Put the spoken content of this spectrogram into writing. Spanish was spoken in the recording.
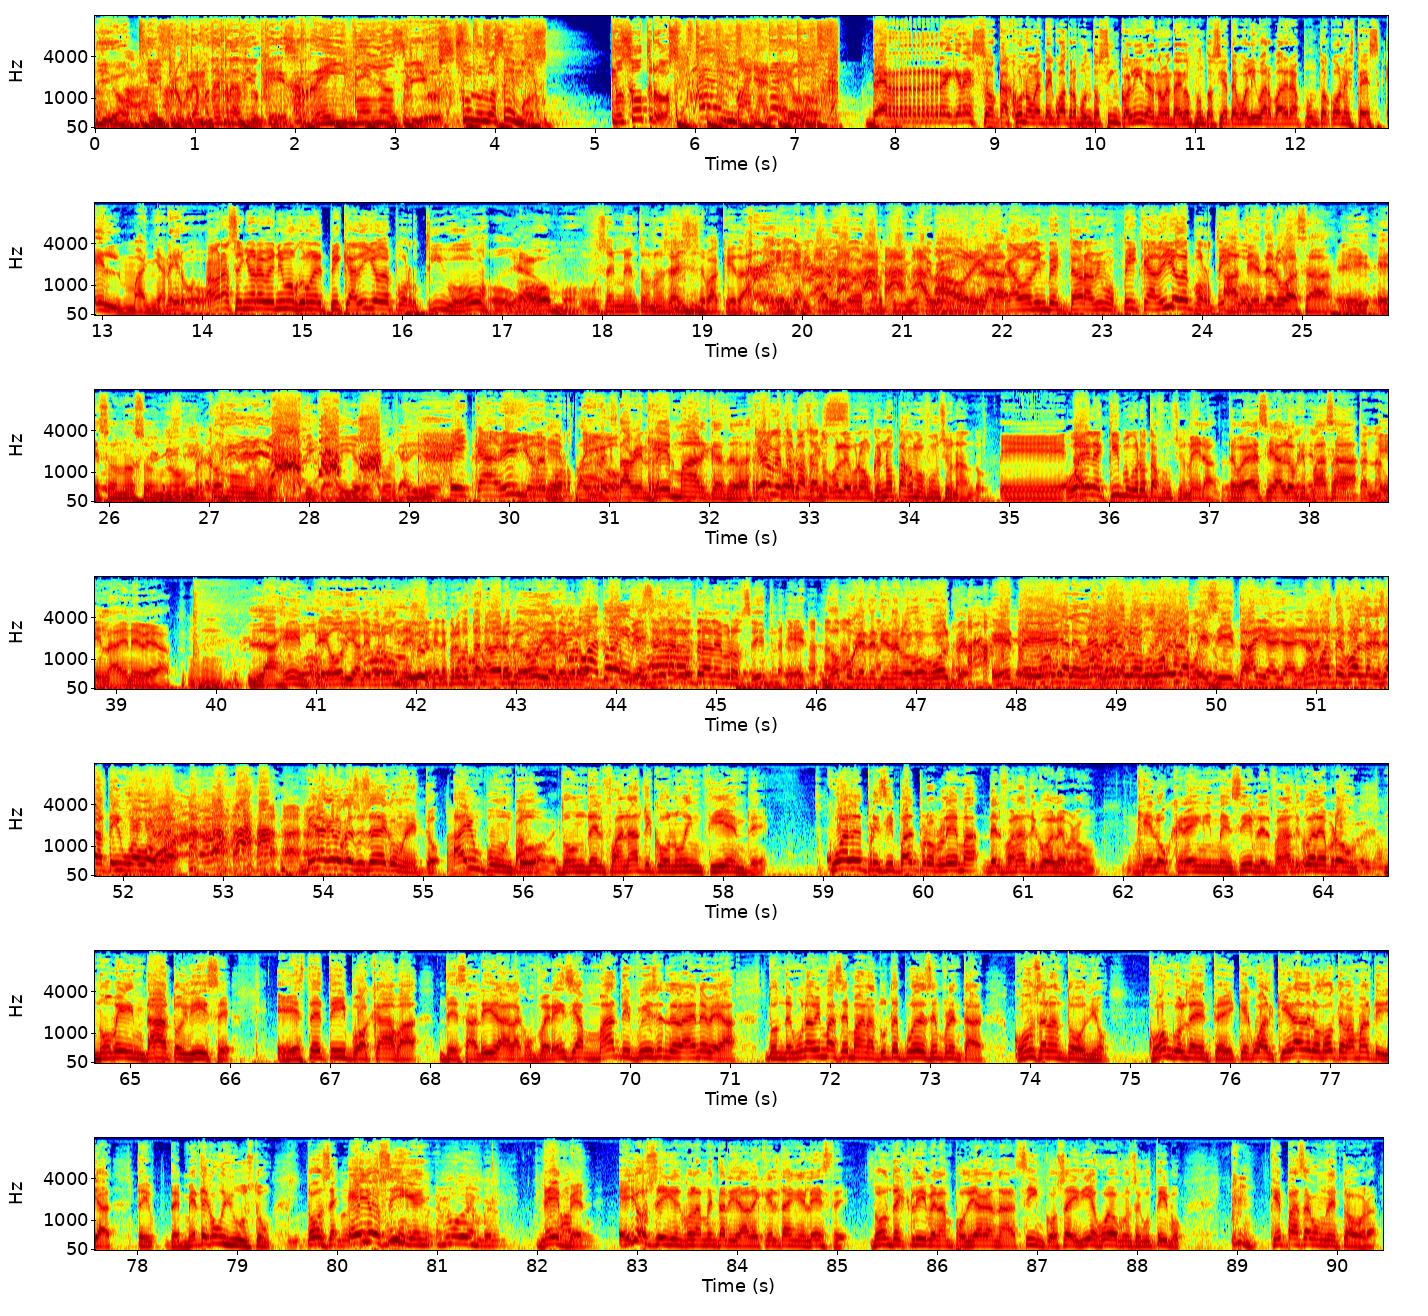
El programa de radio que es rey de los views. Solo lo hacemos nosotros, el Mañanero. De regreso, Cajú 94.5 líder, 92.7 Bolívar, Badera.com. Este es el Mañanero. Ahora, señores, venimos con el picadillo deportivo. Oh, ¿Cómo? Un segmento, no sé si se va a quedar. El picadillo deportivo. Qué. Ahorita acabo de inventar ahora mismo. Picadillo deportivo. Atiende el WhatsApp. Eh, esos no son nombres. ¿Cómo uno ve picadillo deportivo? Picadillo ¿Qué deportivo. Está bien. ¿Qué marca se va? ¿Qué es lo que está pasando con LeBron? Que no está como funcionando. Eh, ¿O es hay- el equipo que no está funcionando? Mira, te voy a decir algo Le- que le pasa en la NBA. La gente. Que odia a Lebron. Que le pregunta a Navero que odia a Lebron. Visita contra LeBroncita. Eh, no, porque este tiene los dos golpes. Este es odia a LeBron. LeBron Boy y la pisita. Ay, ay, ay, Nada más te falta que sea Team Guau Guau Guau. Mira qué es lo que sucede con esto. Hay un a punto donde el fanático no entiende. ¿Cuál es el principal problema del fanático de LeBron? Que lo creen invencible. El fanático de LeBron no ve en datos y dice, este tipo acaba de salir a la conferencia más difícil de la NBA, donde en una misma semana tú te puedes enfrentar con San Antonio, con Golden State, que cualquiera de los dos te va a martillar. Te, te metes con Houston. Entonces, ellos siguen... El mismo Denver. Denver, ellos siguen con la mentalidad de que él está en el este, donde Cleveland podía ganar 5, 6, 10 juegos consecutivos. ¿Qué pasa con esto ahora?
